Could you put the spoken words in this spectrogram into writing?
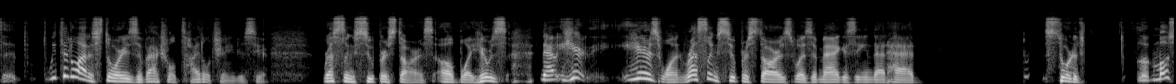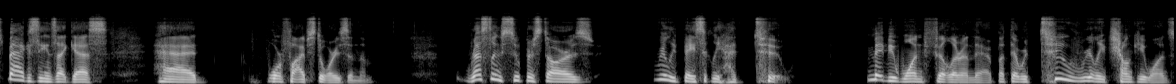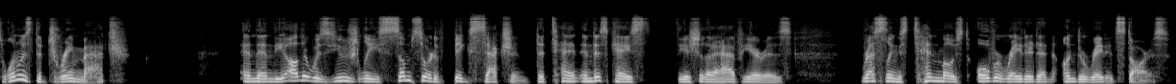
we did a lot of stories of actual title changes here wrestling superstars oh boy here was now here here's one wrestling superstars was a magazine that had sort of most magazines i guess had four or five stories in them. Wrestling superstars really basically had two maybe one filler in there but there were two really chunky ones. One was the dream match and then the other was usually some sort of big section. The 10 in this case the issue that i have here is wrestling's 10 most overrated and underrated stars.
